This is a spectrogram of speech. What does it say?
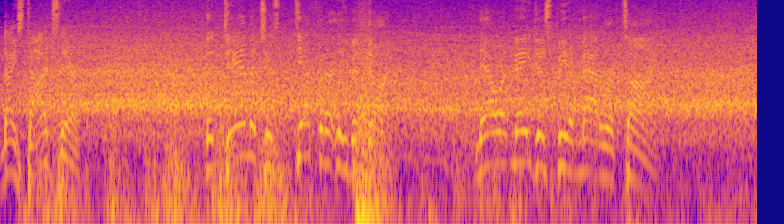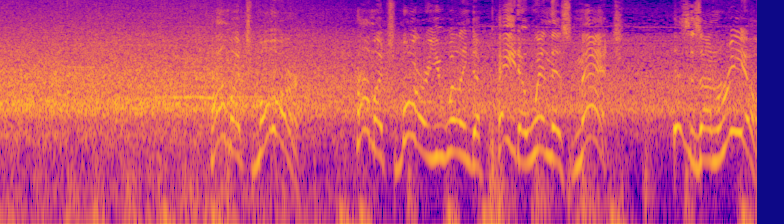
Nice dodge there. The damage has definitely been done. Now it may just be a matter of time. How much more? How much more are you willing to pay to win this match? This is unreal.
